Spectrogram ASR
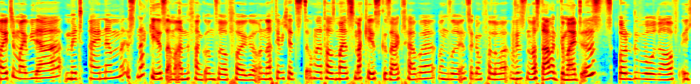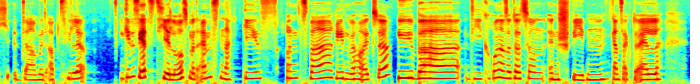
heute mal wieder mit einem Snackies am Anfang unserer Folge. Und nachdem ich jetzt 100.000 Mal Snackies gesagt habe, unsere Instagram-Follower wissen, was damit gemeint ist und worauf ich damit abziele, geht es jetzt hier los mit einem Snackies. Und zwar reden wir heute über die Corona-Situation in Schweden, ganz aktuell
